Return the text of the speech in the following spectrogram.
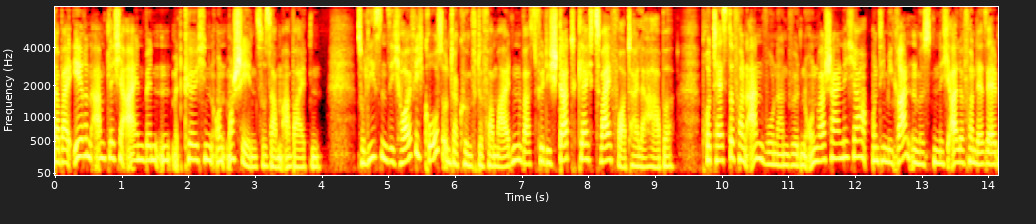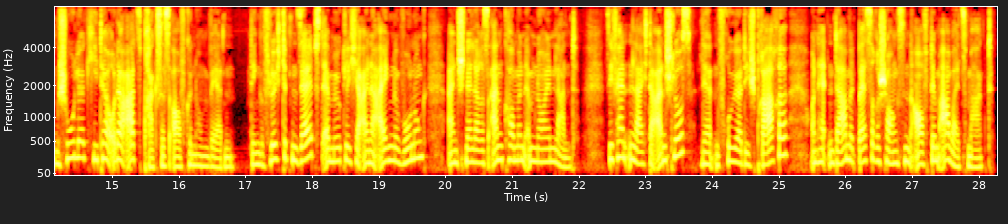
dabei Ehrenamtliche einbinden, mit Kirchen und Moscheen zusammenarbeiten. So ließen sich häufig Großunterkünfte vermeiden, was für die Stadt gleich zwei Vorteile habe. Proteste von Anwohnern würden unwahrscheinlicher und die Migranten müssten nicht alle von derselben Schule, Kita oder Arztpraxis aufgenommen werden. Den Geflüchteten selbst ermögliche eine eigene Wohnung ein schnelleres Ankommen im neuen Land. Sie fänden leichter Anschluss, lernten früher die Sprache und hätten damit bessere Chancen auf dem Arbeitsmarkt.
